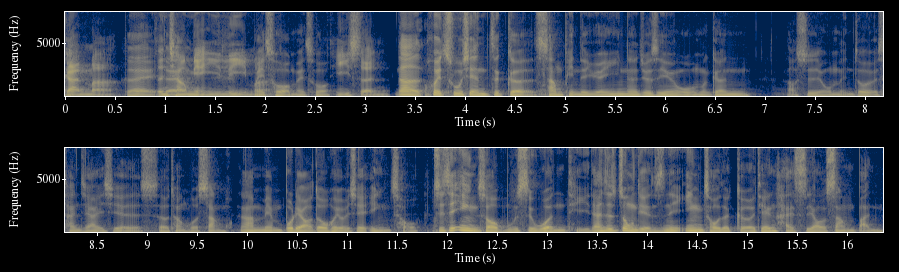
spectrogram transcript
肝嘛，对，增强免疫力嘛，没，错没错。提神。那会出现这个商品的原因呢，就是因为我们跟老师，我们都有参加一些社团或上，那免不了都会有一些应酬。其实应酬不是问题，但是重点是你应酬的隔天还是要上班。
